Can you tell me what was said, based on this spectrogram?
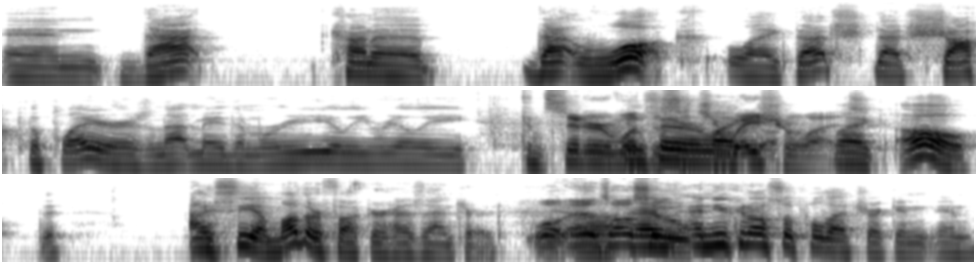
and that kind of that look like that sh- that shocked the players, and that made them really, really consider what consider, the like- situation was. like, oh, th- I see a motherfucker has entered. well, and it's Uh, also and, and you can also pull that trick in in,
